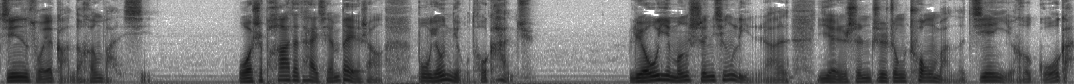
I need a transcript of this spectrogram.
金锁也感到很惋惜。我是趴在太前背上，不由扭头看去。刘一萌神情凛然，眼神之中充满了坚毅和果敢。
